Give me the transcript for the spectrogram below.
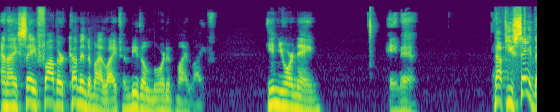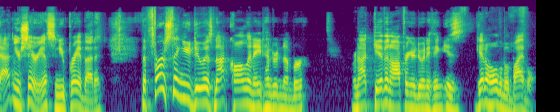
and I say, Father, come into my life and be the Lord of my life. In your name, amen. Now, if you say that and you're serious and you pray about it, the first thing you do is not call an 800 number or not give an offering or do anything, is get a hold of a Bible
